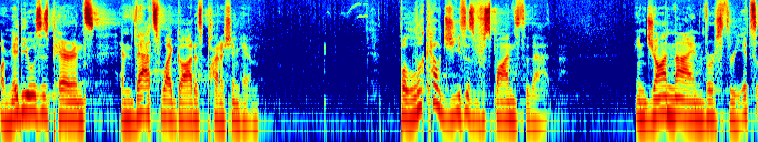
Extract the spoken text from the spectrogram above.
or maybe it was his parents, and that's why God is punishing him. But look how Jesus responds to that. In John 9, verse 3, it's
